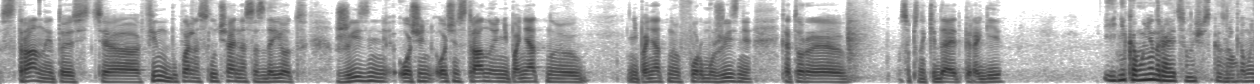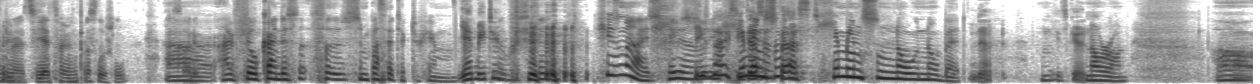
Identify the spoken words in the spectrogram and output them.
странный. То есть э, Финн буквально случайно создает жизнь, очень, очень странную, непонятную, непонятную форму жизни, которая, собственно, кидает пироги. И никому не нравится, он еще сказал. Никому не При- нравится. Я этот момент прослушал. А, Sorry. I feel kind of sympathetic to him. Yeah, me too. He- He's nice. He's, He's nice. He does his means, best. He means no, no bad. no, he's good. No wrong. Uh,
